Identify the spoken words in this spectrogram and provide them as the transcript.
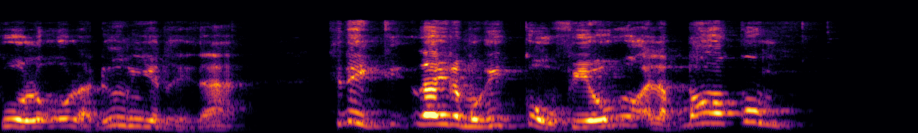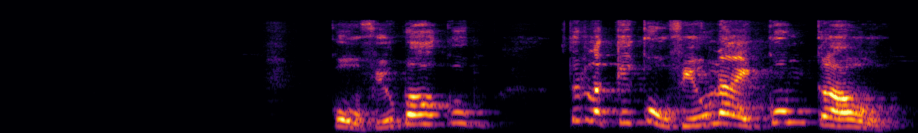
thua lỗ là đương nhiên xảy ra. Thế thì đây là một cái cổ phiếu gọi là bo cung. Cổ phiếu bo cung. Tức là cái cổ phiếu này cung cầu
